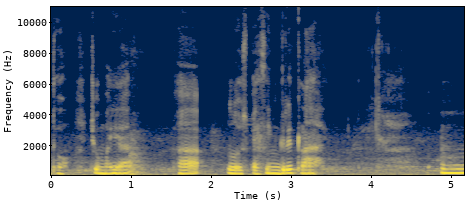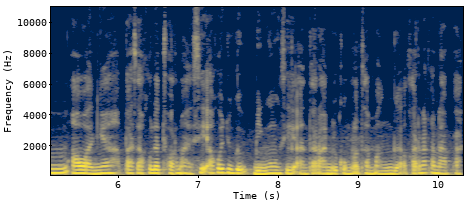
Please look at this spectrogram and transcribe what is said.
gitu. Cuma ya uh, lulus passing grade lah. Hmm, awalnya pas aku lihat formasi aku juga bingung sih antara ambil kumlot sama enggak karena kenapa?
